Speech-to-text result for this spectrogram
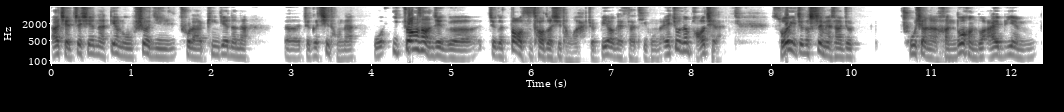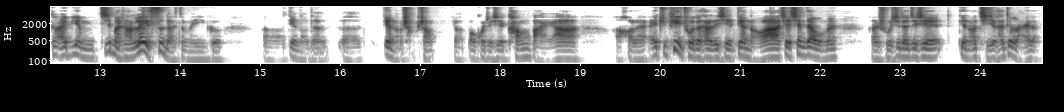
而且这些呢，电路设计出来拼接的呢。呃，这个系统呢，我一装上这个这个 DOS 操作系统啊，就比尔盖茨他提供的，哎，就能跑起来。所以这个市面上就出现了很多很多 IBM 跟 IBM 基本上类似的这么一个呃电脑的呃电脑厂商啊，包括这些康柏啊啊，后来 HP 出的它的一些电脑啊，像现在我们很熟悉的这些电脑企业，它就来了。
